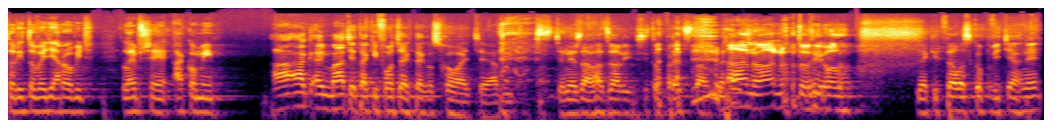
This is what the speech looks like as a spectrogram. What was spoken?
ktorí to vedia robiť lepšie ako my. A ak aj máte taký foťák, tak ho schovajte, aby ste nezavádzali, si to predstavte. Áno, áno, to by bolo. Nejaký teleskop vyťahne.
